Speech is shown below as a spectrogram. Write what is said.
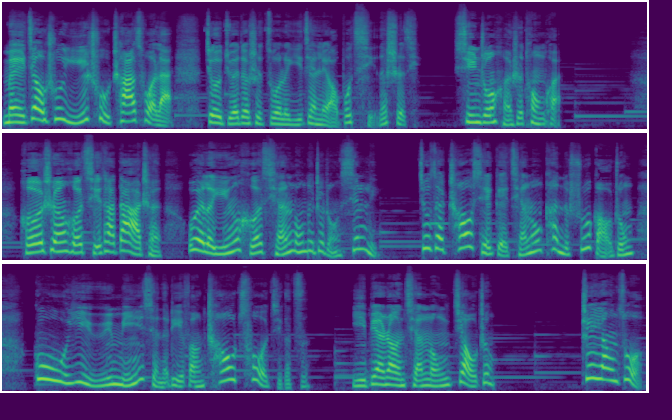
每校出一处差错来，就觉得是做了一件了不起的事情，心中很是痛快。和珅和其他大臣为了迎合乾隆的这种心理。就在抄写给乾隆看的书稿中，故意于明显的地方抄错几个字，以便让乾隆校正。这样做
